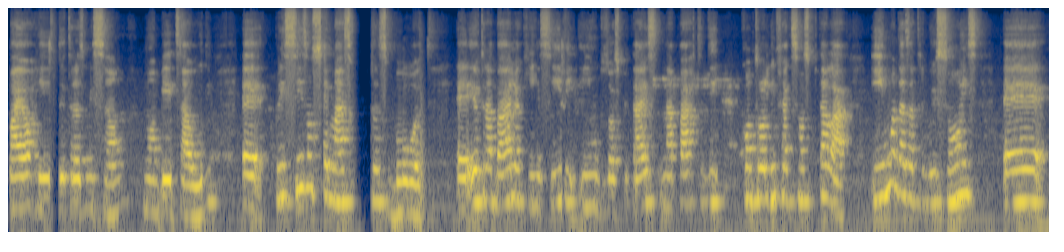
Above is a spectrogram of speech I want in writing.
maior risco de transmissão no ambiente de saúde, é, precisam ser máscaras boas. É, eu trabalho aqui em Recife, em um dos hospitais, na parte de controle de infecção hospitalar. E uma das atribuições é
